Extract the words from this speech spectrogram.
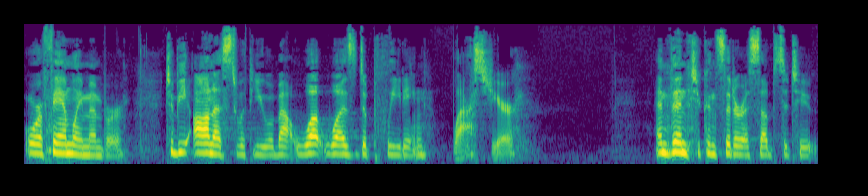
or a family member to be honest with you about what was depleting last year, and then to consider a substitute,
